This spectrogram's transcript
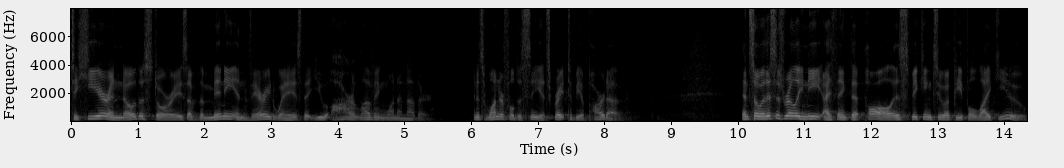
to hear and know the stories of the many and varied ways that you are loving one another. And it's wonderful to see, it's great to be a part of. And so, this is really neat, I think, that Paul is speaking to a people like you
